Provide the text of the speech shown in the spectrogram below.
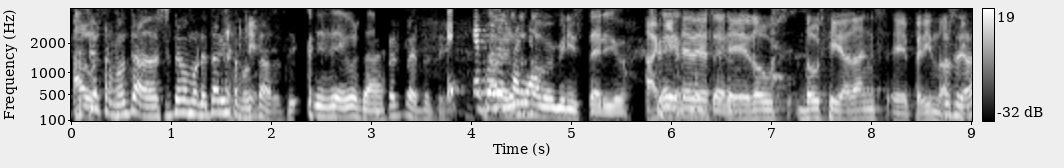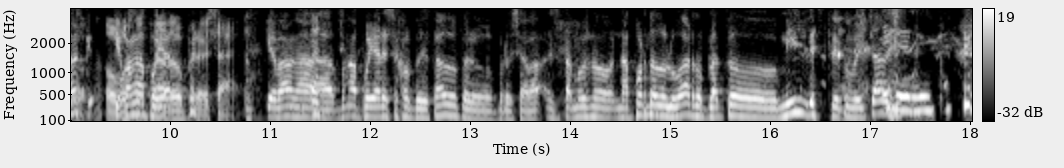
Algo está así. montado, o sistema monetario está montado, tío. Sí, sí, gusta. Perfecto, tío. Que a ver, onde está o meu ministerio? Aquí sí, tedes eh, dous, dous cidadáns eh, eh pedindo dous asilo que, o que van a apoiar, estado, pero xa... Que van a, van a apoiar ese golpe de estado, pero, pero xa va, estamos no, na porta do lugar do plato mil, este, como el Chávez. Sí,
